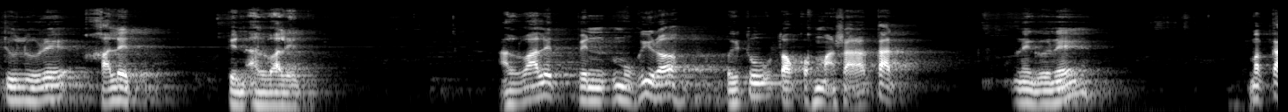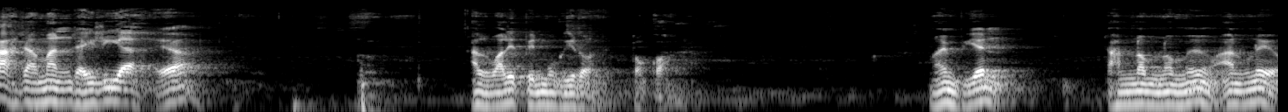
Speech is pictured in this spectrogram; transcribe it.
dulure Khalid bin Al-Walid. Al-Walid bin Mughirah itu tokoh masyarakat nenggone Mekah zaman jahiliyah ya. Al-Walid bin Mughirah tokoh. Nah, biyen cah nom-nom anune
